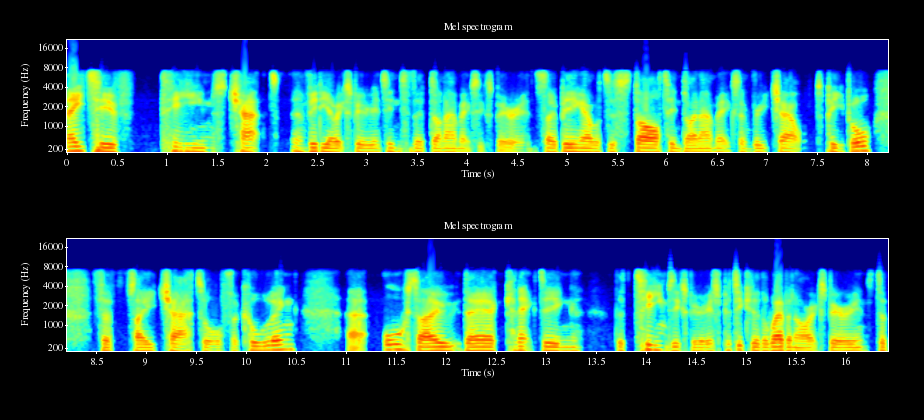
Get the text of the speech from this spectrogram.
native Teams chat and video experience into the Dynamics experience. So, being able to start in Dynamics and reach out to people for, say, chat or for calling. Uh, also, they're connecting the Teams experience, particularly the webinar experience, to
